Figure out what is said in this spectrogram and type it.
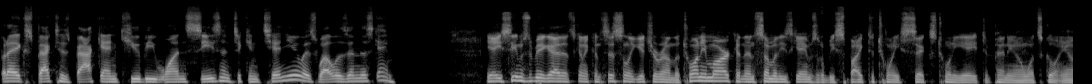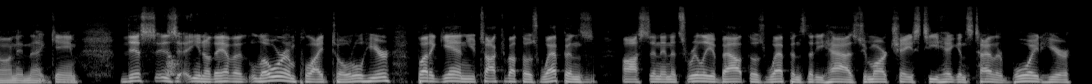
but I expect his back end QB1 season to continue as well as in this game. Yeah, he seems to be a guy that's going to consistently get you around the 20 mark. And then some of these games, it'll be spiked to 26, 28, depending on what's going on in that game. This is, you know, they have a lower implied total here. But again, you talked about those weapons, Austin, and it's really about those weapons that he has Ja'Marr Chase, Tee Higgins, Tyler Boyd here.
